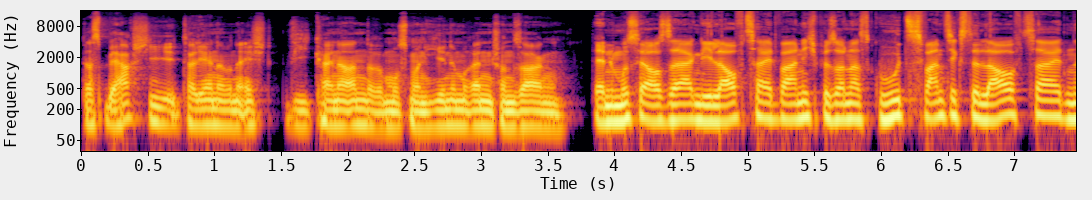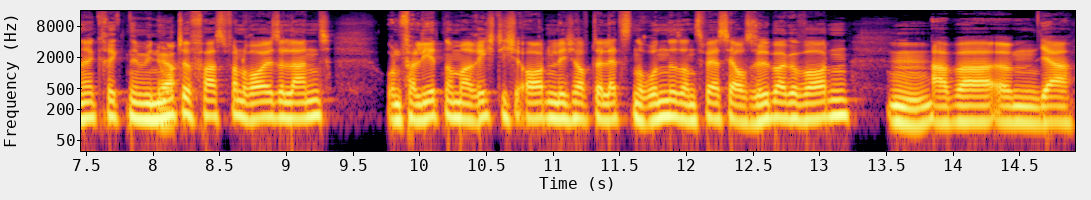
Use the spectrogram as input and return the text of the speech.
Das beherrscht die Italienerin echt wie keine andere, muss man hier in dem Rennen schon sagen. Denn du musst ja auch sagen, die Laufzeit war nicht besonders gut. 20. Laufzeit, ne, kriegt eine Minute ja. fast von Reuseland und verliert nochmal richtig ordentlich auf der letzten Runde, sonst wäre es ja auch Silber geworden. Mhm. Aber ähm, ja,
